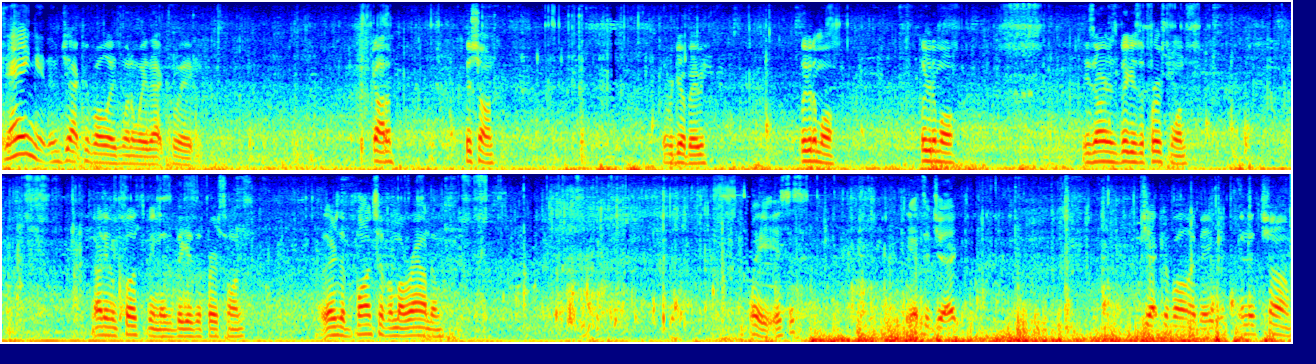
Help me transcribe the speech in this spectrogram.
dang it, them Jack Crevalles went away that quick. Got him. Fish on. There we go, baby. Look at them all. Look at them all. These aren't as big as the first ones. Not even close to being as big as the first ones. There's a bunch of them around them. Wait, is this? Yeah, it's a jack. Jack Crevalle, baby. And a chum.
